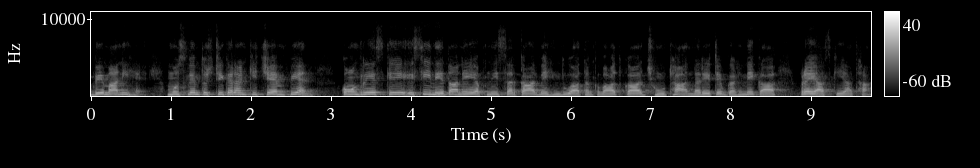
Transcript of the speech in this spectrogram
बेमानी है। मुस्लिम तुष्टिकरण की चैंपियन कांग्रेस के इसी नेता ने अपनी सरकार में हिंदू आतंकवाद का झूठा नरेटिव गढ़ने का प्रयास किया था।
